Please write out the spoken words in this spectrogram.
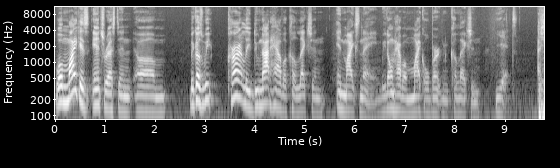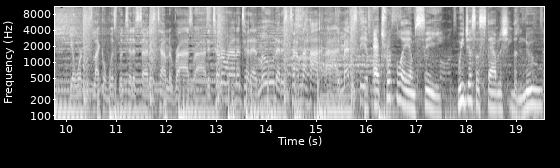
Well, Mike is interesting um, because we currently do not have a collection in Mike's name. We don't have a Michael Burton collection yet. Your work is like a whisper to the sun, it's time to rise. rise. Then turn around into that moon that it's time to hide. The majesty of. At Triple AMC, we just established the new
